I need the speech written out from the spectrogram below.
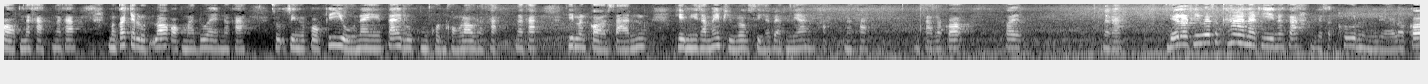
กรอบๆนะคะนะคะ มันก็จะหลุดลอกออกมาด้วยนะคะสิ่งสกปรกที่อยู่ในใต้รูขุมขนของเรานะคะนะคะ ที่มันก่อสารเคมีทำให้ผิวเราเสียแบบนี้ค่ะนะคะนะคะแล้วก็ก็นะคะ เดี๋ยวเราทิ้งไว้สักห้านาทีนะคะ เดี๋ยวสักครู่หนึ่งเดี๋ยวเราก็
